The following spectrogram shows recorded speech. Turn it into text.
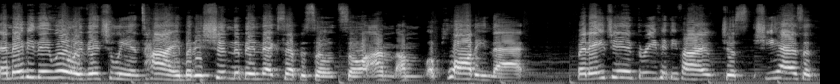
And maybe they will eventually in time, but it shouldn't have been next episode. So I'm I'm applauding that. But Agent 355 just she has a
